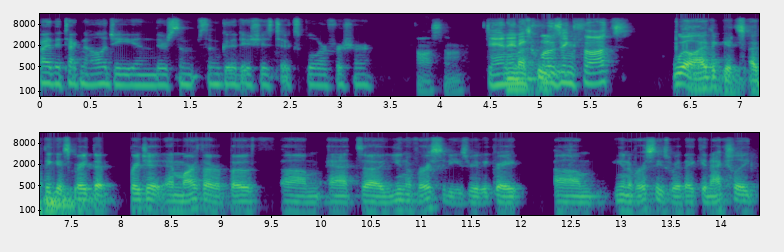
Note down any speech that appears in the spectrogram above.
by the technology and there's some some good issues to explore for sure. Awesome. Dan, any closing thoughts? Well, I think it's I think it's great that Bridget and Martha are both um, at uh, universities, really great um, universities where they can actually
